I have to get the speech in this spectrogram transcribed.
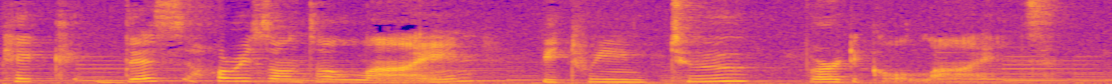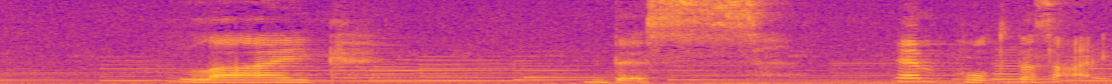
pick this horizontal line between two vertical lines, like this, and pull to the side.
